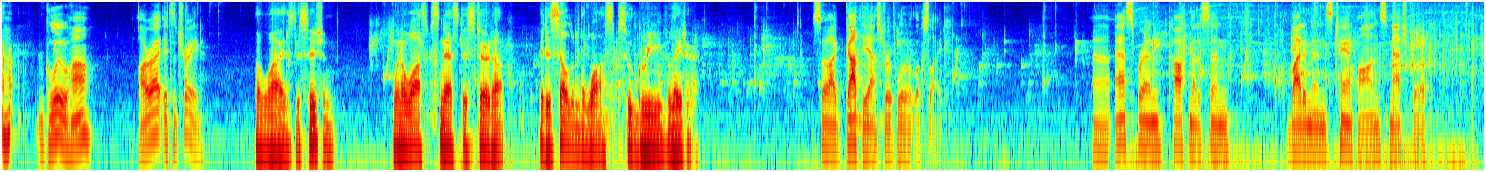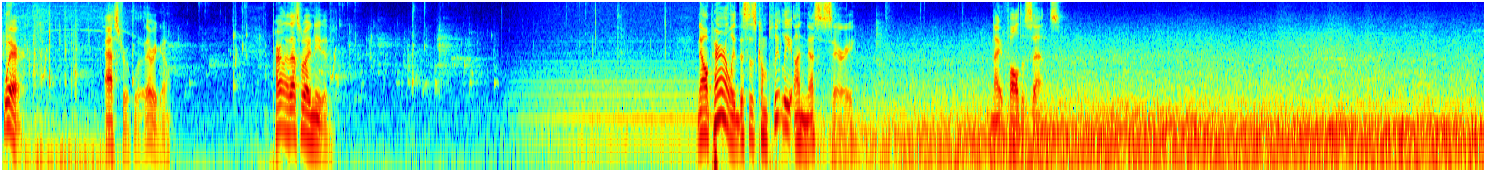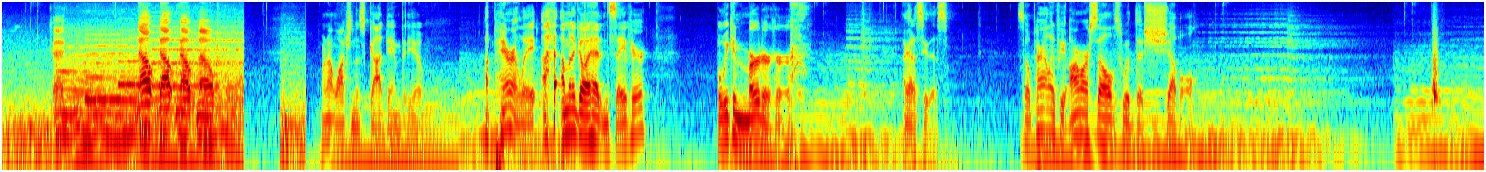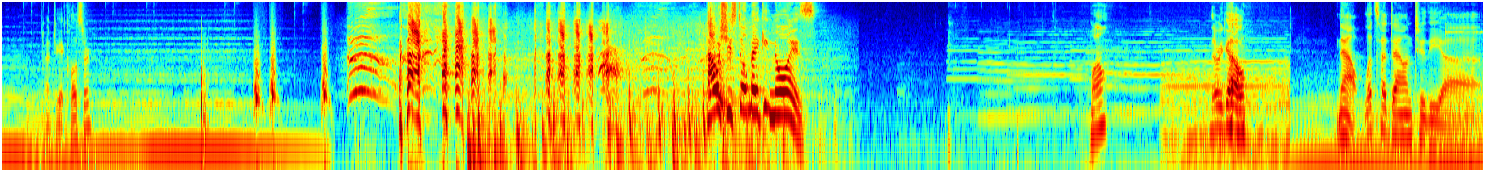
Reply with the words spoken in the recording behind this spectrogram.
Uh, glue, huh? Alright, it's a trade. A wise decision. When a wasp's nest is stirred up, it is seldom the wasps who grieve later. So I got the Astro Glue, it looks like. Uh, aspirin, cough medicine, vitamins, tampons, matchbook. Where? Astro Glue, there we go. Apparently that's what I needed. Now apparently this is completely unnecessary. Nightfall descends. Okay. No, no, no, no. We're not watching this goddamn video. Apparently, I, am going to go ahead and save here. But we can murder her. I gotta see this. So apparently if we arm ourselves with the shovel... Do I have to get closer? How is she still making noise? We go. Now, let's head down to the uh,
